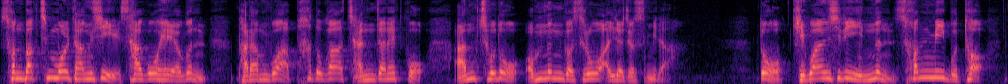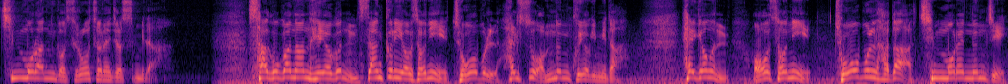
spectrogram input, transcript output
선박 침몰 당시 사고 해역은 바람과 파도가 잔잔했고 암초도 없는 것으로 알려졌습니다. 또 기관실이 있는 선미부터 침몰한 것으로 전해졌습니다. 사고가 난 해역은 쌍끌이 어선이 조업을 할 수 없는 구역입니다. 해경은 어선이 조업을 하다 침몰했는지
